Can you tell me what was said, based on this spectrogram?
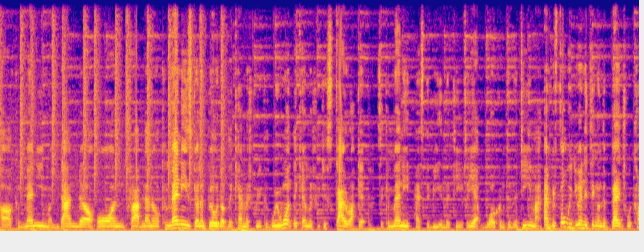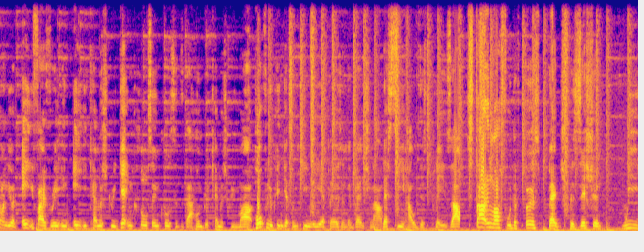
are Kameni, Mandanda, Horn, Trapp Leno. Kameni is going to build up the chemistry because we want the chemistry to skyrocket. So Kameni has to be in the team. So yeah, welcome to the team, man. And before we do anything on the bench, we're currently on 85 rating, 80 chemistry, getting closer and closer to that 100 chemistry mark. Hopefully we can get some team of the year players in the bench now. Let's see how this plays out. Starting off with the first bench position, we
